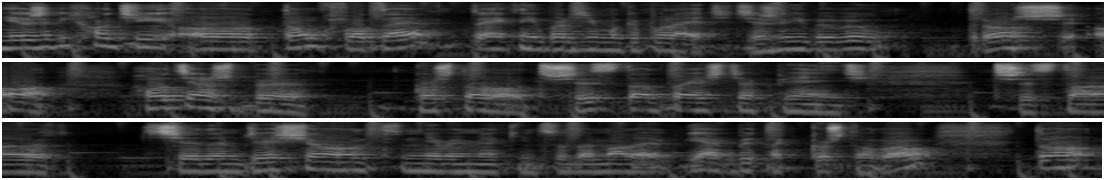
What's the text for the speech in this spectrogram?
jeżeli chodzi o tą kwotę, to jak najbardziej mogę polecić. Jeżeli by był droższy o chociażby kosztował 325, 370, nie wiem jakim cudem, ale jakby tak kosztował, to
